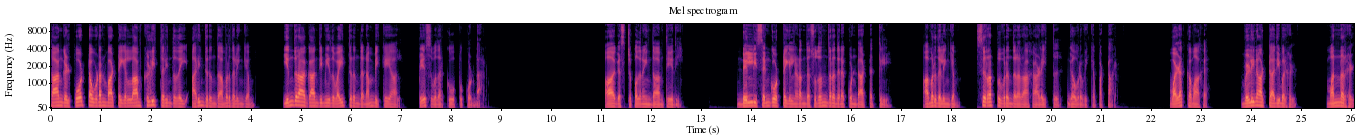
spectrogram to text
தாங்கள் போட்ட உடன்பாட்டை எல்லாம் கிழித்தறிந்ததை அறிந்திருந்த அமிர்தலிங்கம் இந்திரா காந்தி மீது வைத்திருந்த நம்பிக்கையால் பேசுவதற்கு ஒப்புக்கொண்டார் ஆகஸ்ட் பதினைந்தாம் தேதி. டெல்லி செங்கோட்டையில் நடந்த சுதந்திர தினக் கொண்டாட்டத்தில் அமிர்தலிங்கம் சிறப்பு விருந்தினராக அழைத்து கௌரவிக்கப்பட்டார். வழக்கமாக வெளிநாட்டு அதிபர்கள் மன்னர்கள்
